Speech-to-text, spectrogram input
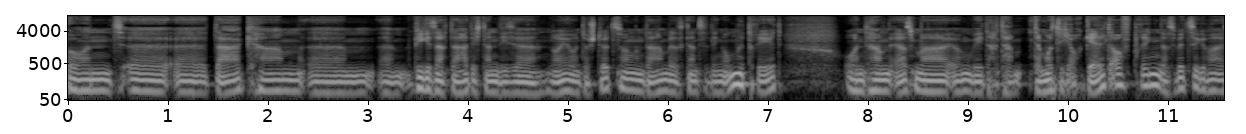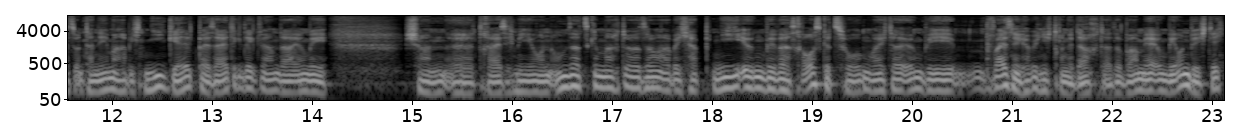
und äh, äh, da kam, ähm, ähm, wie gesagt, da hatte ich dann diese neue Unterstützung und da haben wir das ganze Ding umgedreht und haben erstmal irgendwie, da, da musste ich auch Geld aufbringen. Das Witzige war, als Unternehmer habe ich nie Geld beiseite gelegt. Wir haben da irgendwie schon äh, 30 Millionen Umsatz gemacht oder so, aber ich habe nie irgendwie was rausgezogen, weil ich da irgendwie, weiß nicht, habe ich nicht dran gedacht. Also war mir irgendwie unwichtig.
